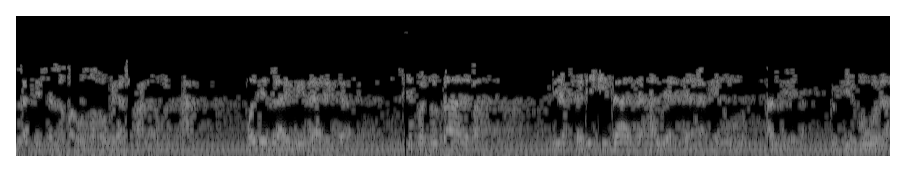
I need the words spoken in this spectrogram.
التي سلطه الله بها سبحانه وتعالى. ولله في ذلك صفة بالغة. يقتضي عباده هل هل يجيبونه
